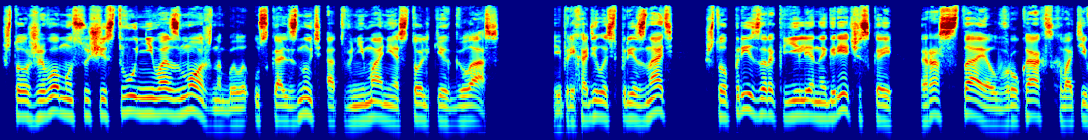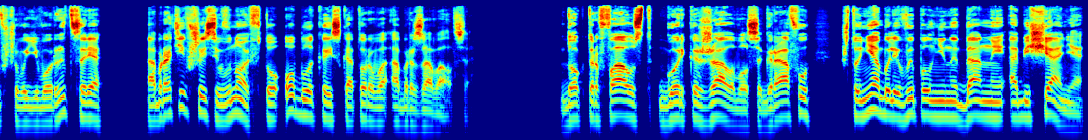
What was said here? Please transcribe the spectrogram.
что живому существу невозможно было ускользнуть от внимания стольких глаз, и приходилось признать, что призрак Елены Греческой растаял в руках схватившего его рыцаря, обратившись вновь в то облако, из которого образовался. Доктор Фауст горько жаловался графу, что не были выполнены данные обещания,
